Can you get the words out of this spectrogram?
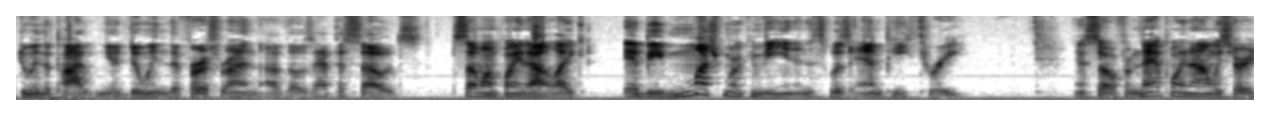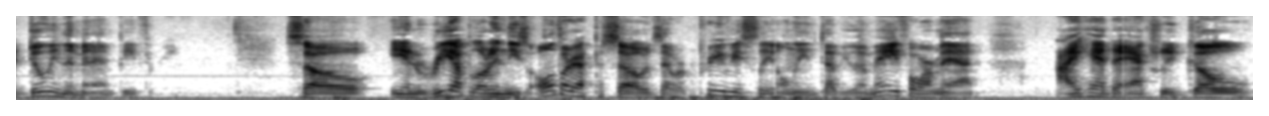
doing the pod, you know, doing the first run of those episodes, someone pointed out like it'd be much more convenient if this was MP3. And so from that point on, we started doing them in MP3. So, in re uploading these older episodes that were previously only in WMA format, I had to actually go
